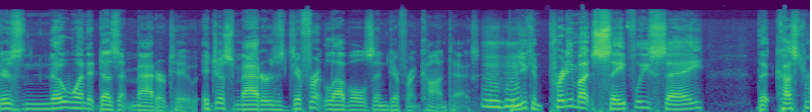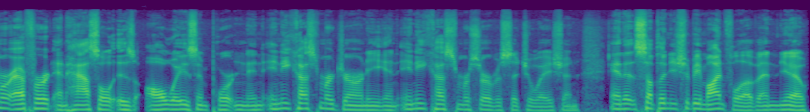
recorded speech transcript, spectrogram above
There's no one it doesn't matter to. It just matters different levels and different contexts. Mm-hmm. you can pretty much safely say that customer effort and hassle is always important in any customer journey in any customer service situation and it's something you should be mindful of. And you know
